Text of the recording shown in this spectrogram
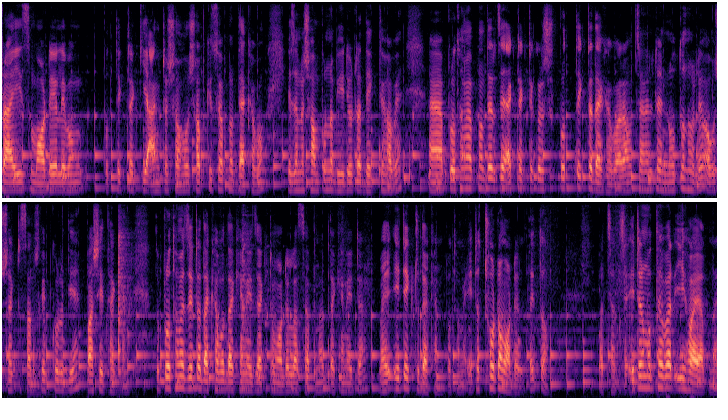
প্রাইস, মডেল এবং প্রত্যেকটা কি আংটা সহ সব কিছু আপনার দেখাবো। এজন্য সম্পূর্ণ ভিডিওটা দেখতে হবে। প্রথমে আপনাদের যে একটা একটা করে প্রত্যেকটা দেখাবো। আর আমার চ্যানেলটা নতুন হলে অবশ্যই একটা সাবস্ক্রাইব করে দিয়ে পাশেই থাকবেন তো প্রথমে যেটা দেখাবো, দেখেন এই যে একটা মডেল আছে আপনার। দেখেন এটা। ভাই, এটা একটু দেখেন প্রথমে। এটা ছোট মডেল, তাই তো? আচ্ছা আচ্ছা। এটার মধ্যে আবার ই হয় আপনার,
